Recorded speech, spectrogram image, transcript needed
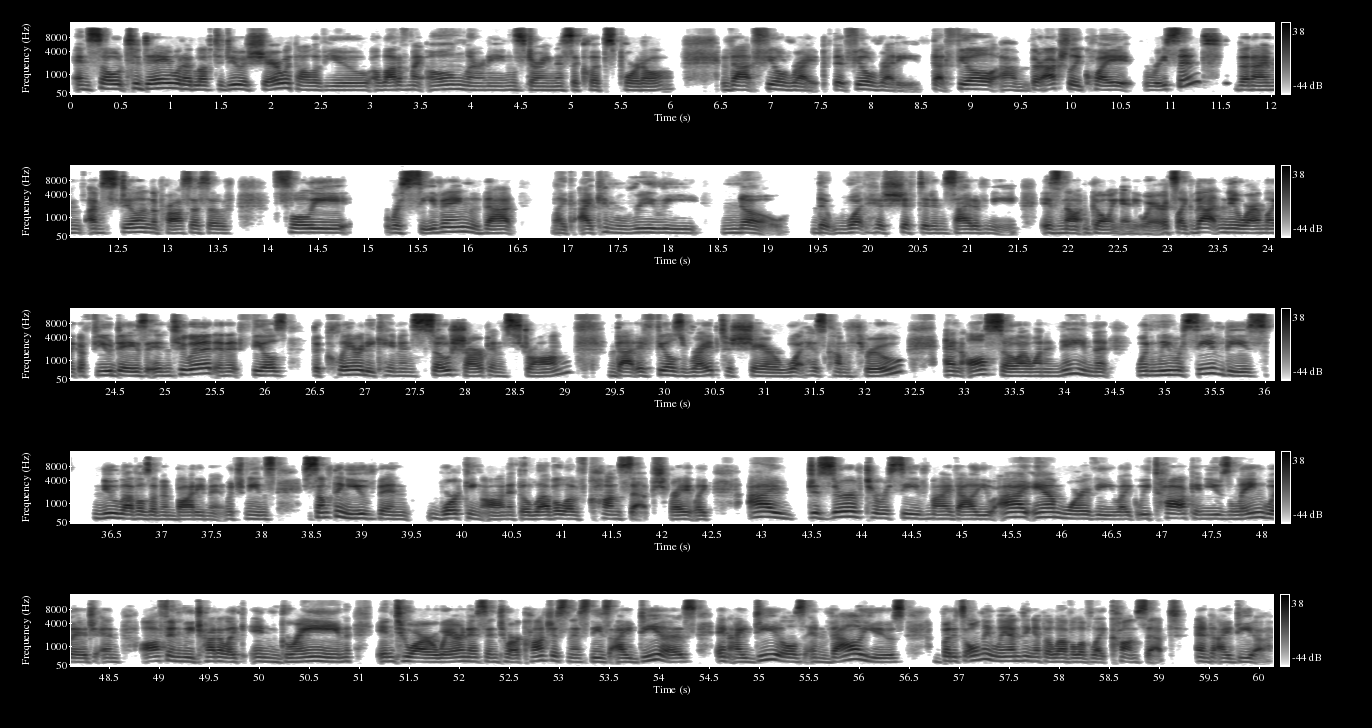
And so today, what I'd love to do is share with all of you a lot of my own learnings during this eclipse portal that feel ripe, that feel ready, that feel um, they're actually quite recent. That I'm I'm still in the process of fully receiving. That like I can really know that what has shifted inside of me is not going anywhere. It's like that new where I'm like a few days into it and it feels the clarity came in so sharp and strong that it feels ripe to share what has come through. And also, I want to name that when we receive these new levels of embodiment, which means something you've been working on at the level of concept, right? Like, I deserve to receive my value. I am worthy. Like, we talk and use language, and often we try to like ingrain into our awareness, into our consciousness, these ideas and ideals and values, but it's only landing at the level of like concept and idea.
